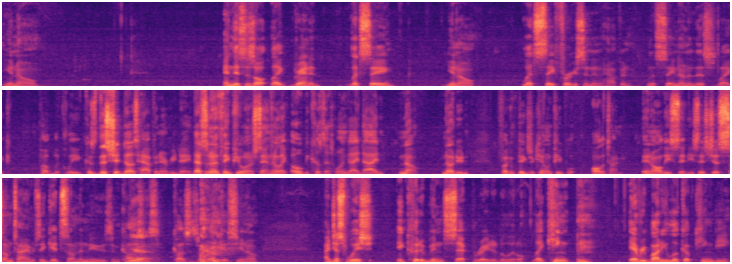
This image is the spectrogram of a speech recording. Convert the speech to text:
You know, and this is all like granted. Let's say, you know, let's say Ferguson didn't happen. Let's say none of this like publicly because this shit does happen every day. That's another thing people understand. They're like, oh, because that one guy died. No, no, dude. Fucking pigs are killing people all the time in all these cities. It's just sometimes it gets on the news and causes Yeah. causes a ruckus. You know. I just wish it could have been separated a little. Like King, everybody look up King D.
